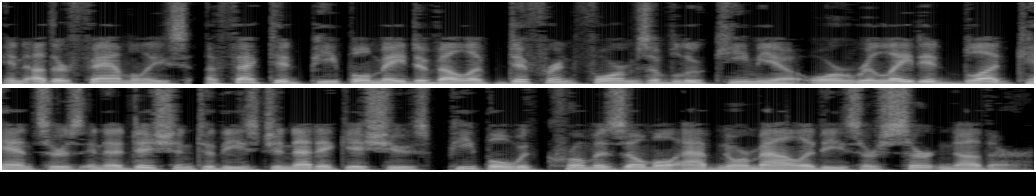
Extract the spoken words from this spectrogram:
in other families, affected people may develop different forms of leukemia or related blood cancers. In addition to these genetic issues, people with chromosomal abnormalities or certain other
